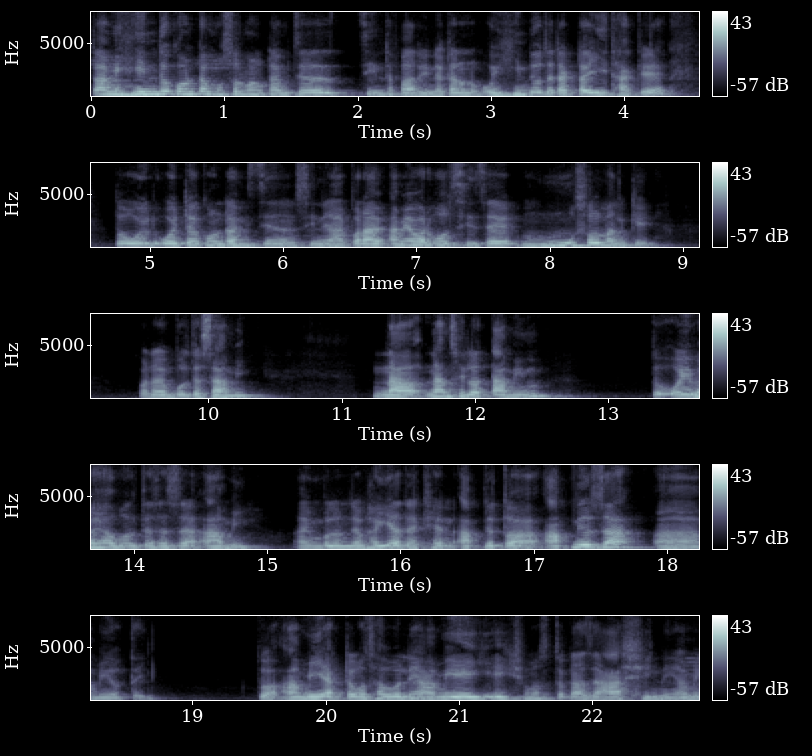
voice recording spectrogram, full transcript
তো আমি হিন্দু কোনটা, মুসলমান কোনটা আমি চিনতে পারি না। কারণ ওই হিন্দুতে একটা ই থাকে। তো ওই, ওইটা কোনটা আমি চিনি না। পরে আমি আবার বলছি যে, মুসলমানকে? পরে বলতেছে, আমি। না, নাম ছিল তামিম। তো ওই ভাইয়া বলতেছে যে, আমি। আমি বললাম যে, ভাইয়া দেখেন, আপনি তো, আপনিও যা আমিও তাই। তো আমি একটা কথা বলি, আমি এই এই সমস্ত কাজে আসিনি, আমি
